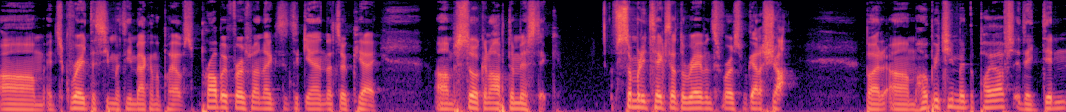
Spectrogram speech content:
um, it's great to see my team back in the playoffs. Probably first round exits again. That's okay. I'm still looking optimistic. If somebody takes out the Ravens us, we've got a shot. But um, hope your team made the playoffs. If they didn't,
